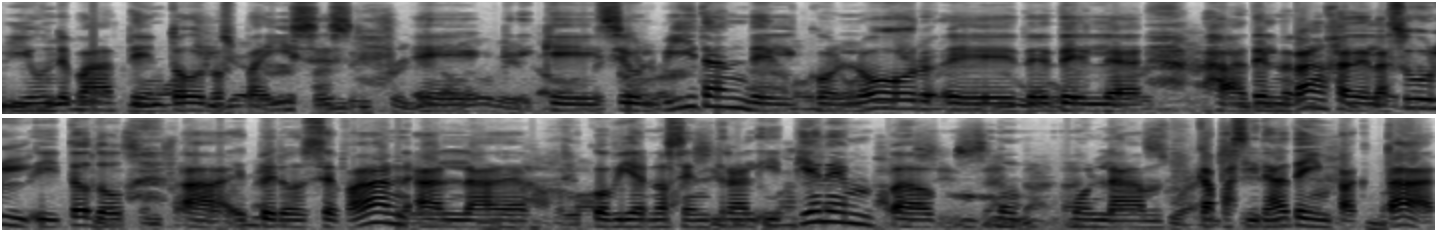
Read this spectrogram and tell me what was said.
y un debate en todos los países eh, que se olvidan del color del, ah, del naranja del azul y todo, ah, pero se van al gobierno central y tienen la capacidad de impactar.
